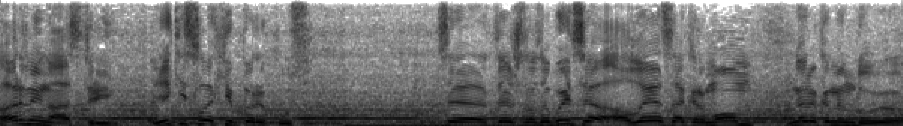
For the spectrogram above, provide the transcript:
гарний настрій, якийсь легкий перекус. Це теж знадобиться, але за кермом не рекомендую.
